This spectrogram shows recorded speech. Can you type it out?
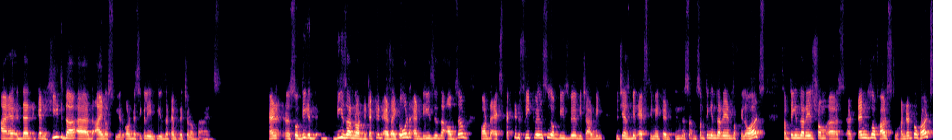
uh, then can heat the, uh, the ionosphere or basically increase the temperature of the ions. And uh, so the, these are not detected as I told, and these is the observed or the expected frequency of these waves which are being which has been estimated in the, some, something in the range of kilohertz something in the range from uh, uh, tens of hertz to hundreds of hertz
